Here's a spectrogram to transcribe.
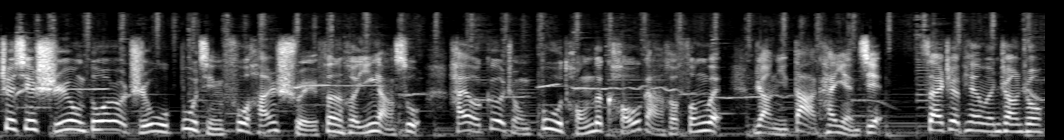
这些食用多肉植物不仅富含水分和营养素，还有各种不同的口感和风味，让你大开眼界。在这篇文章中，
